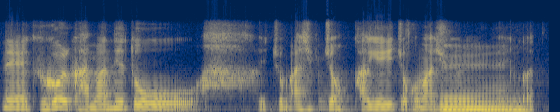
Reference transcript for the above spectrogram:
네 그걸 감안해도 하, 좀 아쉽죠. 가격이 조금 아쉬운 네. 것 같아요.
